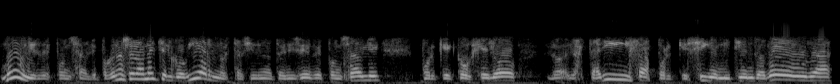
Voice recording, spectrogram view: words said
muy irresponsable, porque no solamente el gobierno está haciendo una transición irresponsable porque congeló las tarifas, porque sigue emitiendo deuda,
